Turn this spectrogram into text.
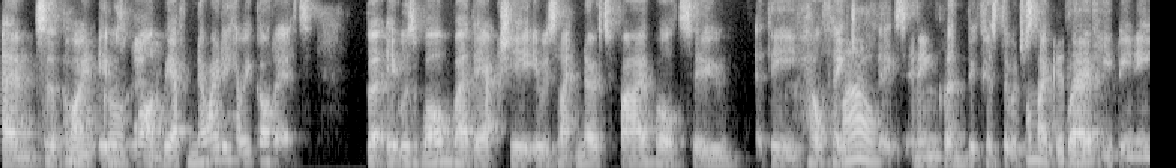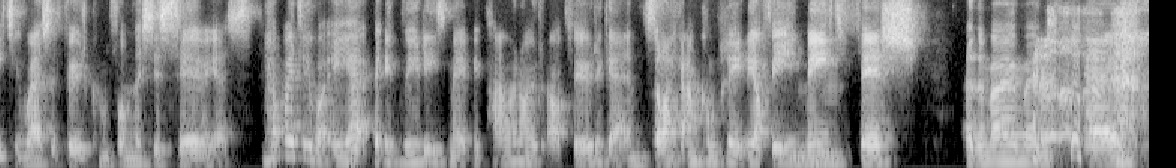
um, to the oh point oh, it was one, we have no idea how he got it, but it was one where they actually, it was like notifiable to the health agencies wow. in England because they were just oh like, where have you been eating? Where's the food come from? This is serious. No idea what ate, but it really has made me paranoid about food again. So like I'm completely off eating mm. meat, fish at the moment. um,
